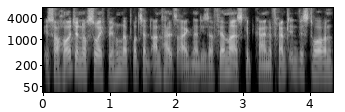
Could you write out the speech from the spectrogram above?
ist auch heute noch so, ich bin 100 Prozent Anteilseigner dieser Firma, es gibt keine Fremdinvestoren.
